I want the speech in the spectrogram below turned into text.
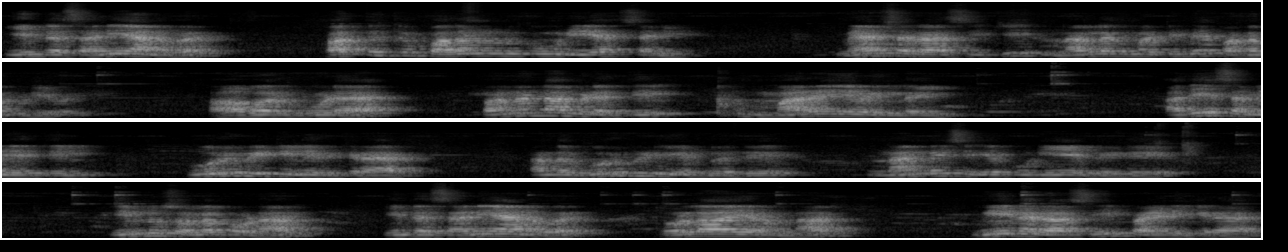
இந்த சனியானவர் பத்துக்கும் பதினொன்றுக்கும் உரிய சனி. மேஷ ராசிக்கு நல்லது மட்டுமே பண்ணக்கூடியவர். அவர் கூட பன்னெண்டாம் இடத்தில் மறையவில்லை. அதே சமயத்தில் குரு வீட்டில் இருக்கிறார். அந்த குரு வீடு என்பது நன்மை செய்யக்கூடிய வீடு. இன்னும் சொல்ல போனால் இந்த சனியானவர் தொள்ளாயிரம் நாள் மீன ராசியில் பயணிக்கிறார்.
